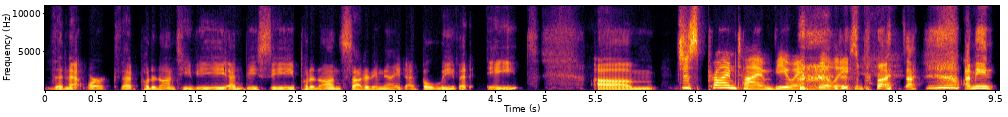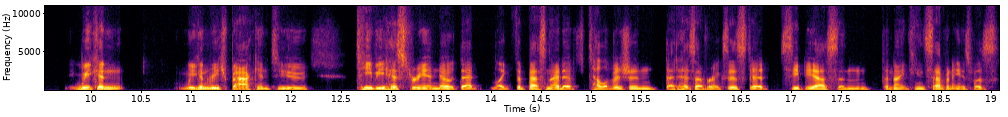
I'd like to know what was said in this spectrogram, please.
the network that put it on TV, NBC, put it on Saturday night, I believe at eight. Um, just prime time viewing, really. prime time. I mean, we can we can reach back into TV history and note that like the best night of television that has ever existed, CBS in the 1970s was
